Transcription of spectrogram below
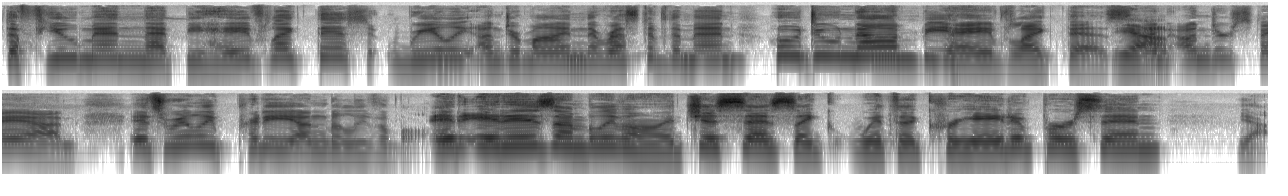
the few men that behave like this really mm-hmm. undermine the rest of the men who do mm-hmm. not behave like this Yeah. and understand. It's really pretty unbelievable. It it is unbelievable. It just says like with a creative person, yeah.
